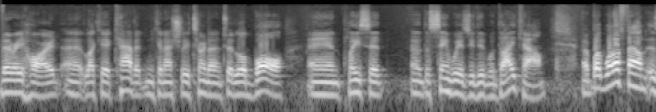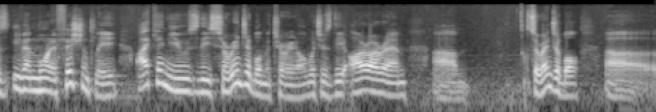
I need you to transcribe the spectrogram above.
very hard, uh, like a Cavit, and you can actually turn that into a little ball and place it uh, the same way as you did with Dycal. Uh, but what I found is even more efficiently, I can use the syringeable material, which is the RRM um, syringeable uh,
